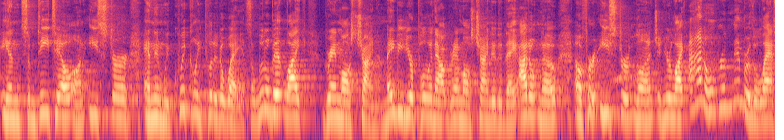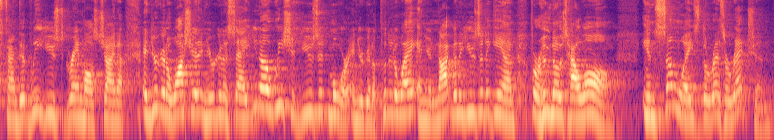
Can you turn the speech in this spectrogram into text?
in some detail on Easter, and then we quickly put it away. It's a little bit like Grandma's China. Maybe you're pulling out Grandma's China today, I don't know, uh, for Easter lunch, and you're like, I don't remember the last time that we used Grandma's China. And you're going to wash it and you're going to say, you know, we should use it more. And you're going to put it away and you're not going to use it again for who knows how long. In some ways, the resurrection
